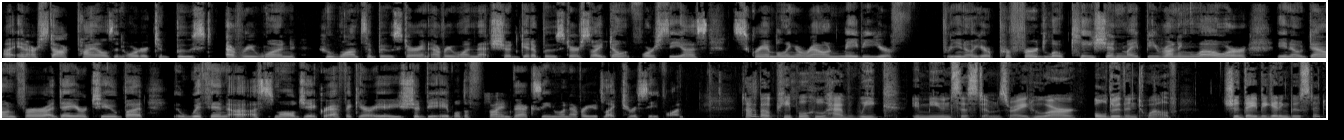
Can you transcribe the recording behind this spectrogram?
uh, in our stockpiles in order to boost everyone who wants a booster and everyone that should get a booster. So I don't foresee us scrambling around. Maybe your you know your preferred location might be running low or you know down for a day or two but within a, a small geographic area you should be able to find vaccine whenever you'd like to receive one Talk about people who have weak immune systems, right? Who are older than 12. Should they be getting boosted?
